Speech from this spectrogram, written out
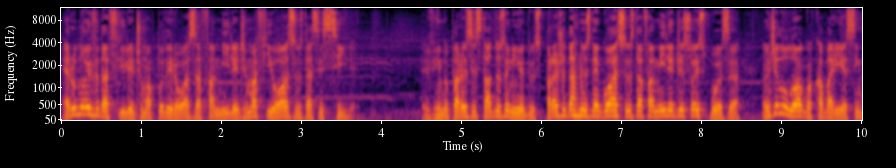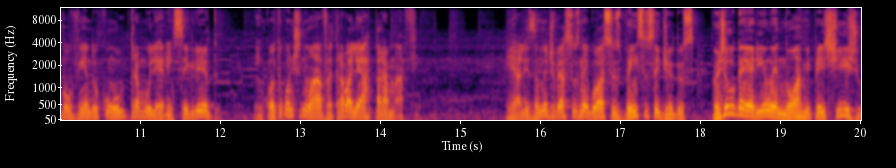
era o noivo da filha de uma poderosa família de mafiosos da Sicília. Vindo para os Estados Unidos para ajudar nos negócios da família de sua esposa, Angelo logo acabaria se envolvendo com outra mulher em segredo, enquanto continuava a trabalhar para a máfia. Realizando diversos negócios bem-sucedidos, Angelo ganharia um enorme prestígio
